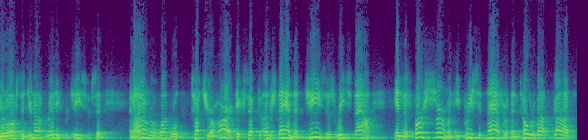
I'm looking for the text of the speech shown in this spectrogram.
You're lost and you're not ready for Jesus. And, and I don't know what will touch your heart except to understand that Jesus reached out. In the first sermon he preached at Nazareth and told about God's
